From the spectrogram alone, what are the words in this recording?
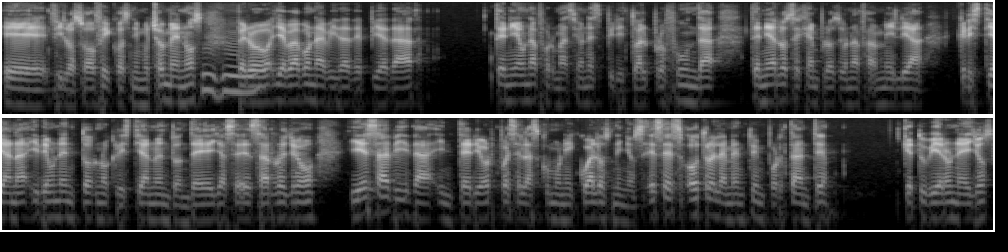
eh, filosóficos, ni mucho menos, uh -huh. pero llevaba una vida de piedad, tenía una formación espiritual profunda, tenía los ejemplos de una familia cristiana y de un entorno cristiano en donde ella se desarrolló y esa vida interior pues se las comunicó a los niños. Ese es otro elemento importante que tuvieron ellos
